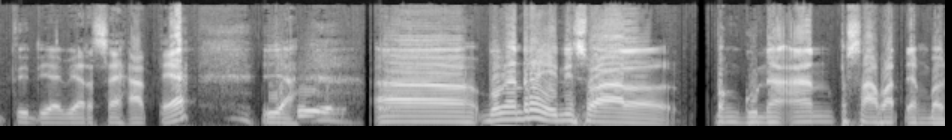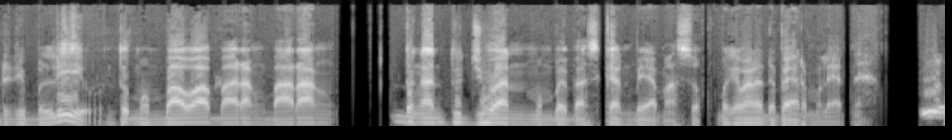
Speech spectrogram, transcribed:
Itu dia biar sehat ya. Iya. Eh, Bung Andre ini soal penggunaan pesawat yang baru dibeli untuk membawa barang-barang dengan tujuan membebaskan bea masuk. Bagaimana DPR melihatnya? Iya,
